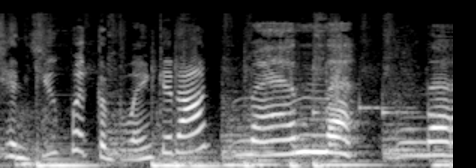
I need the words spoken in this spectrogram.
Can you put the blanket on? Mama. Mama. Baby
